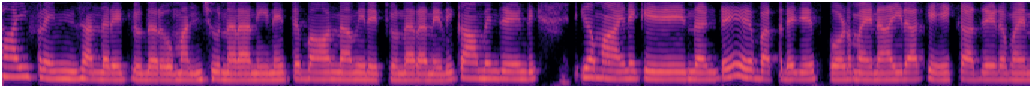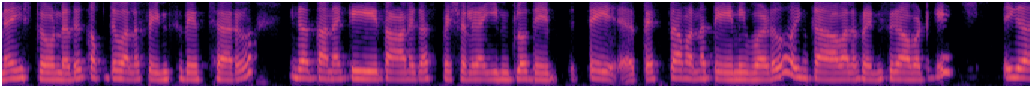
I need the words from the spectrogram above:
హాయ్ ఫ్రెండ్స్ అందరు ఎట్లున్నారు? మంచిగున్నారా? నేనైతే బాగున్నా మీరు ఎట్లున్నారు అనేది కామెంట్ చేయండి. ఇక మా ఆయనకి ఏంటంటే బర్త్డే చేసుకోవడం అయినా ఇలా కేక్ కట్ చేయడం అయినా ఇష్టం ఉండదు. కాకపోతే వాళ్ళ ఫ్రెండ్స్ తెచ్చారు. ఇక తనకి తానుగా స్పెషల్గా ఇంట్లో తే తే- తెస్తామన్న తేనివ్వడు. ఇంకా వాళ్ళ ఫ్రెండ్స్ కాబట్టి ఇక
